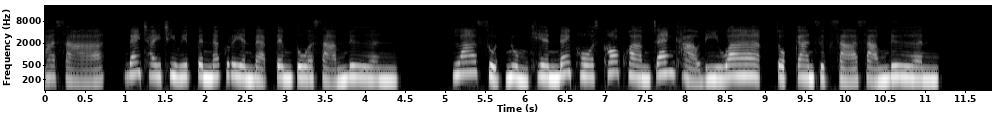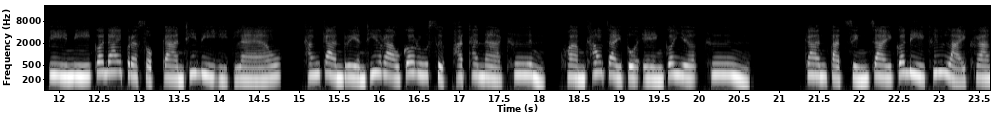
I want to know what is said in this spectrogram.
ภาษา ได้ใช้ชีวิตเป็นนักเรียนแบบเต็มตัวสามเดือน ล่าสุดหนุ่มเคนได้โพสต์ข้อความแจ้งข่าวดีว่า จบการศึกษาสามเดือน ปีนี้ก็ได้ประสบการณ์ที่ดีอีกแล้ว ทั้งการเรียนที่เราก็รู้สึกพัฒนาขึ้น ความเข้าใจตัวเองก็เยอะขึ้น การตัดสินใจก็ดีขึ้นหลายครั้ง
